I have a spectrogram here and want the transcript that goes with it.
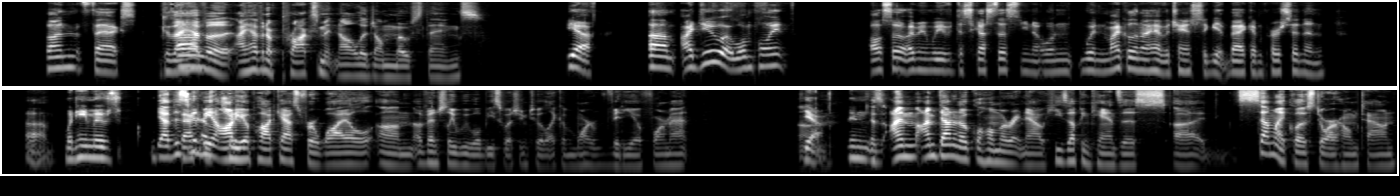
Fun facts. because I have um, a I have an approximate knowledge on most things. Yeah. Um I do at one point also, I mean we've discussed this, you know, when when Michael and I have a chance to get back in person and um when he moves Yeah, this is gonna be an to- audio podcast for a while. Um, eventually we will be switching to like a more video format. Yeah, because I'm I'm down in Oklahoma right now. He's up in Kansas, uh, semi close to our hometown.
